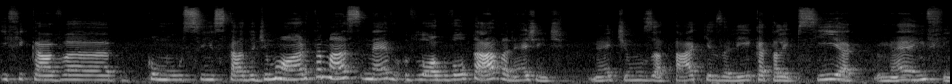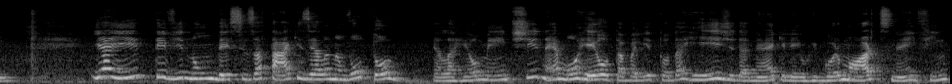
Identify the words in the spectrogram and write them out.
e ficava como se em estado de morta, mas, né, logo voltava, né, gente? Né, tinha uns ataques ali, catalepsia, né, enfim. E aí teve num desses ataques e ela não voltou. Ela realmente, né, morreu, tava ali toda rígida, né, aquele rigor mortis, né, enfim.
